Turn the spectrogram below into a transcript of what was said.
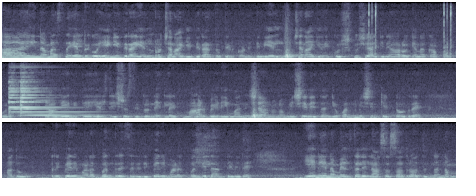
ಹಾಯ್, ನಮಸ್ತೆ ಎಲ್ರಿಗೂ. ಹೇಗಿದ್ದೀರಾ? ಎಲ್ಲರೂ ಚೆನ್ನಾಗಿದ್ದೀರಾ ಅಂತ ತಿಳ್ಕೊಂಡಿದ್ದೀನಿ. ಎಲ್ಲರೂ ಚೆನ್ನಾಗಿರಿ ಖುಷಿ ಖುಷಿಯಾಗಿರಿ ಆರೋಗ್ಯನ ಕಾಪಾಡ್ಕೊಳ್ಳಿ. ಯಾವುದೇ ರೀತಿಯ ಹೆಲ್ತ್ ಇಶ್ಯೂಸ್ ಇದ್ದರೂ ನೆಗ್ಲೆಕ್ಟ್ ಮಾಡಬೇಡಿ. ಮನುಷ್ಯ ಅನ್ನೋ ಮಿಷಿನ್ ಇದ್ದಂಗೆ. ಒಂದು ಮಿಷಿನ್ ಕೆಟ್ಟೋದ್ರೆ ಅದು ರಿಪೇರಿ ಮಾಡೋಕ್ಕೆ ಬಂದರೆ ಸರಿ ರಿಪೇರಿ ಮಾಡೋಕ್ಕೆ ಬಂದಿಲ್ಲ ಅಂತೇಳಿದರೆ ಏನೇ ನಮ್ಮ ಹೆಲ್ತಲ್ಲಿ ಲಾಸಸ್ ಆದರೂ ಅದನ್ನು ನಮ್ಮ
